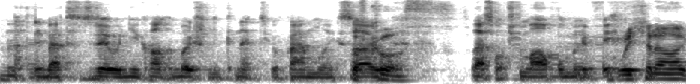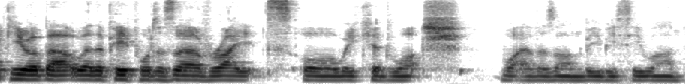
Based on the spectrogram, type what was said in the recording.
nothing better to do, and you can't emotionally connect to your family. So of course, let's watch a Marvel movie. we can argue about whether people deserve rights or we could watch whatever's on BBC One.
